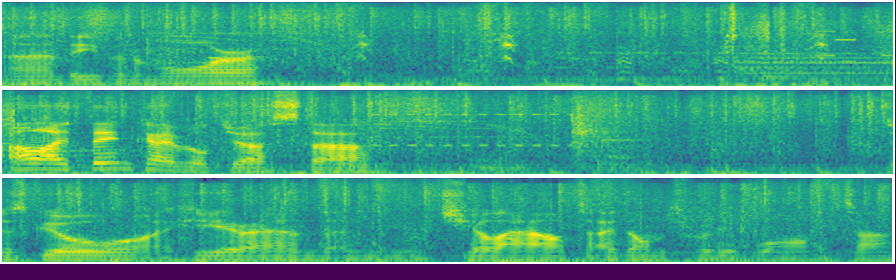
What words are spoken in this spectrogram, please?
and even more. Well, I think I will just, uh, just go here and, and chill out. I don't really want uh,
